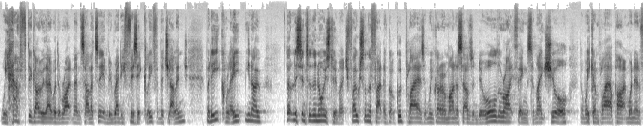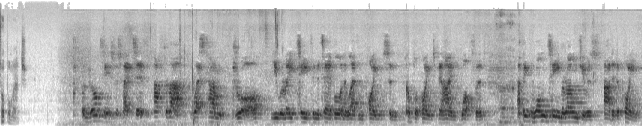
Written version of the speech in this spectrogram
We have to go there with the right mentality and be ready physically for the challenge. But equally, you know, don't listen to the noise too much. Focus on the fact they've got good players, and we've got to remind ourselves and do all the right things to make sure that we can play our part in winning a football match from your own team's perspective, after that West Ham draw, you were 18th in the table on 11 points and a couple of points behind Watford. I think one team around you has added a point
